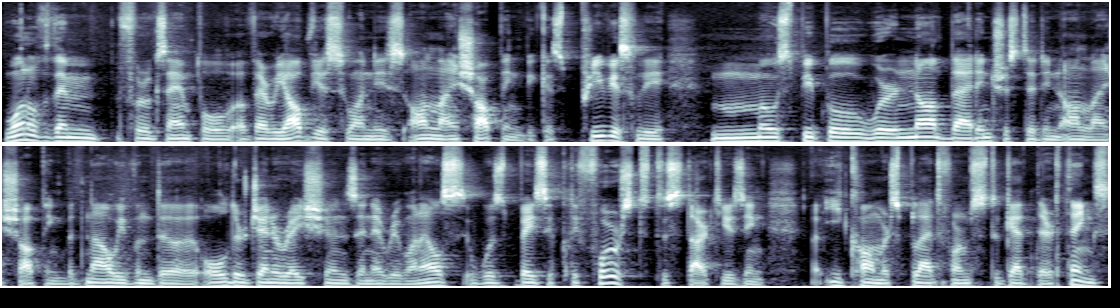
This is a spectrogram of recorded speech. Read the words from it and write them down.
One of them, for example, a very obvious one is online shopping, because previously most people were not that interested in online shopping, but now even the older generations and everyone else was basically forced to start using uh, e commerce platforms to get their things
